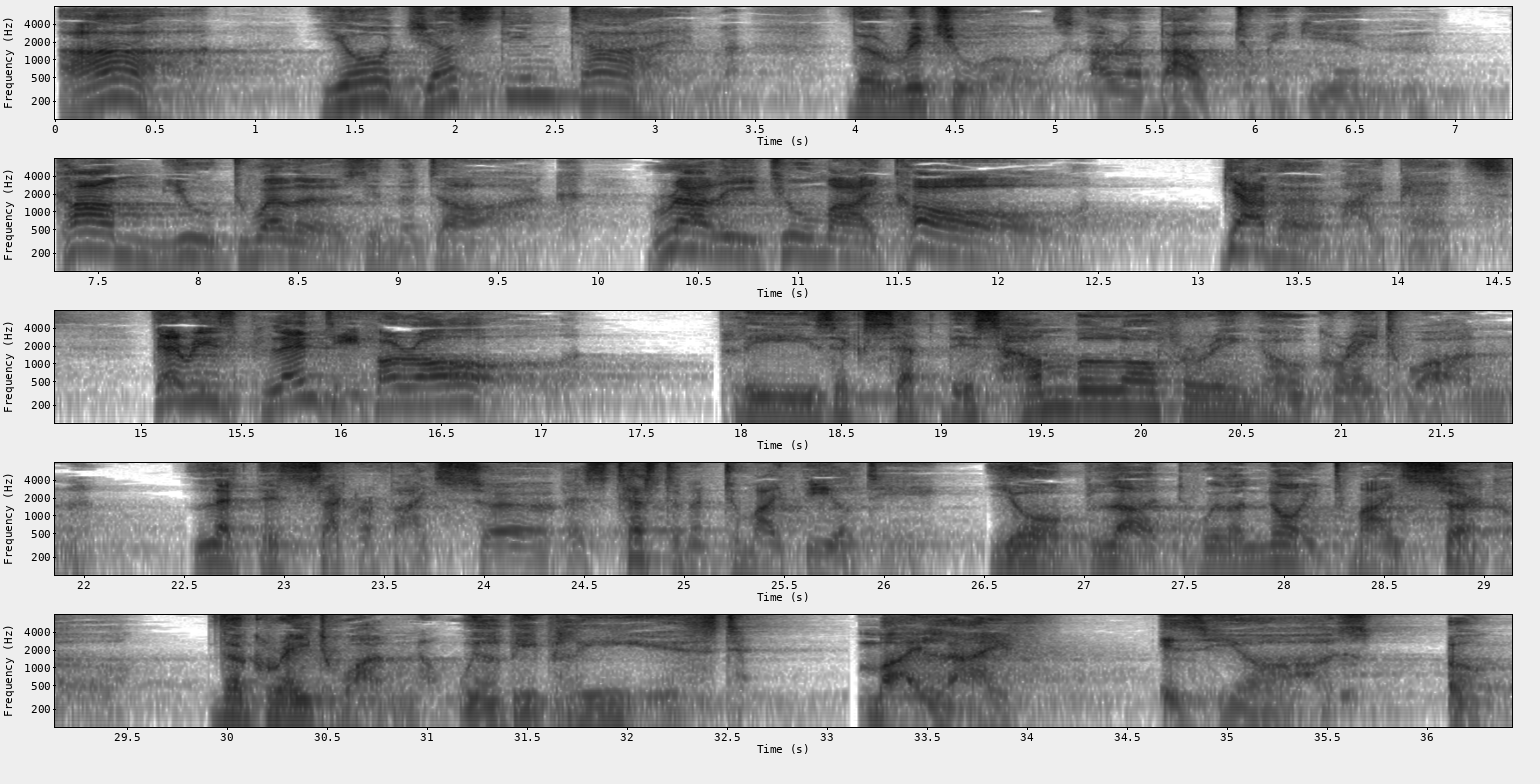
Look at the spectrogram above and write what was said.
Ah, you're just in time. The rituals are about to begin. Come, you dwellers in the dark. Rally to my call. Gather, my pets. There is plenty for all. Please accept this humble offering, O Great One. Let this sacrifice serve as testament to my fealty. Your blood will anoint my circle. The Great One will be pleased. My life is yours, O One.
